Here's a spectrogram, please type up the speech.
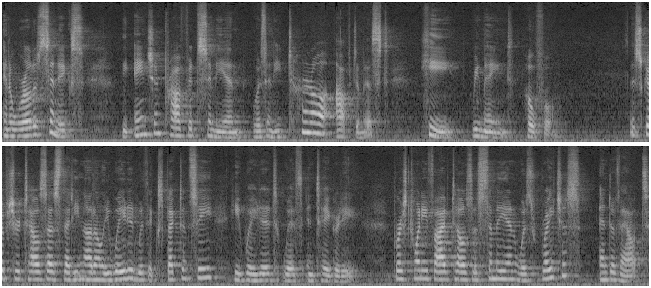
In a world of cynics, the ancient prophet Simeon was an eternal optimist. He remained hopeful. The scripture tells us that he not only waited with expectancy, he waited with integrity. Verse 25 tells us Simeon was righteous and devout.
